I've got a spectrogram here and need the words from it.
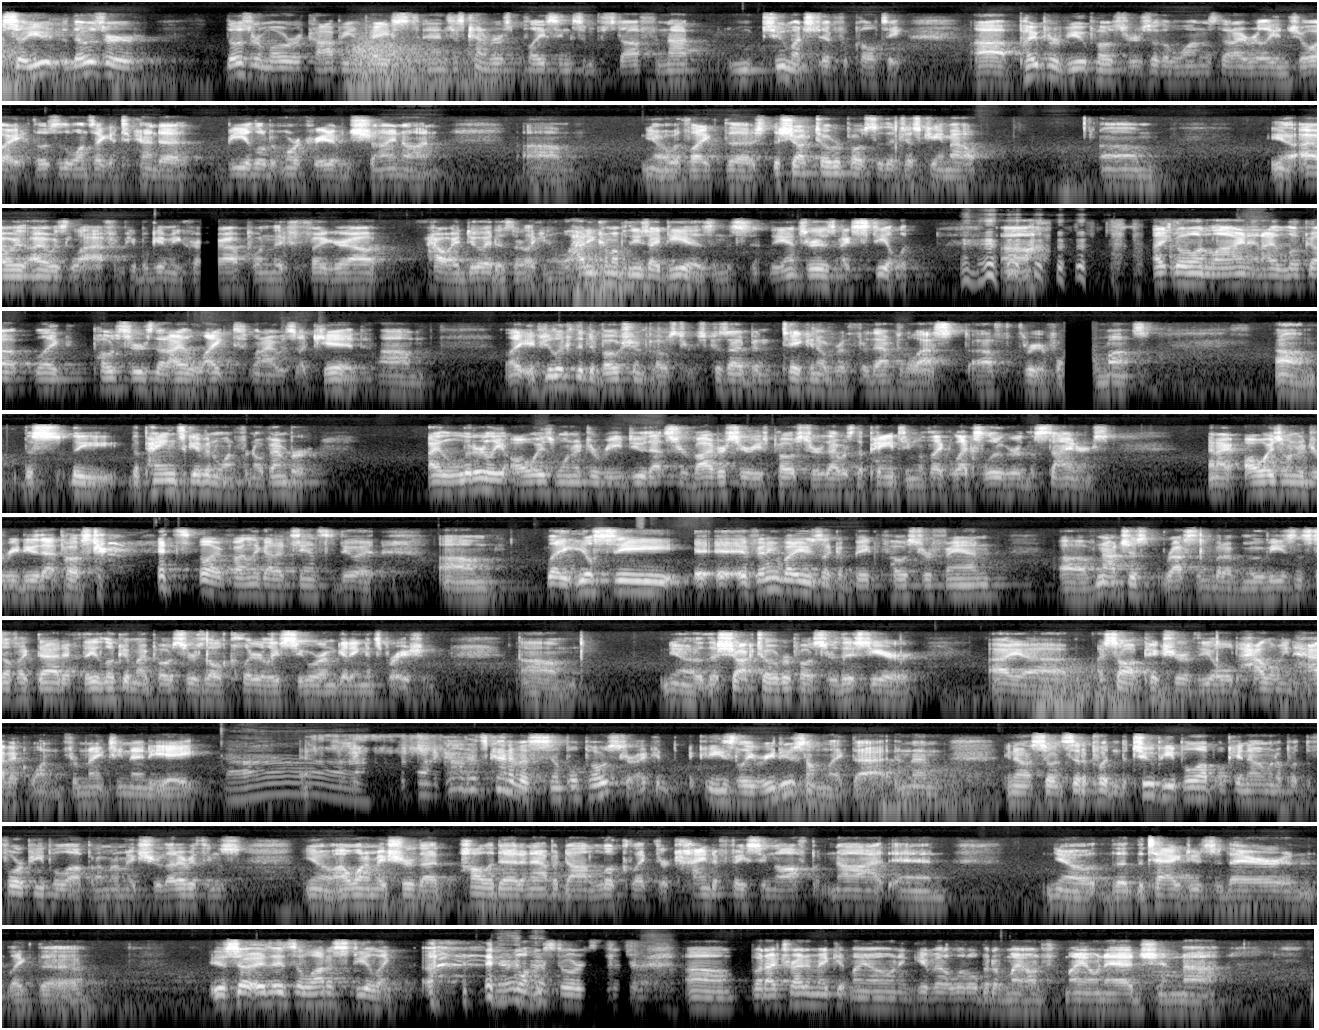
so you those are those are more copy and paste and just kind of replacing some stuff not too much difficulty. Uh, pay-per-view posters are the ones that I really enjoy. Those are the ones I get to kind of be a little bit more creative and shine on. Um, you know, with like the the Shocktober poster that just came out. Um, you know, I always I always laugh and people give me crap when they figure out how I do it. Is they're like, you know, well, how do you come up with these ideas? And this, the answer is I steal it. uh, I go online and I look up like posters that I liked when I was a kid. Um, like if you look at the devotion posters, because I've been taking over for them for the last uh, three or four months. Um, this the the Pains Given one for November. I literally always wanted to redo that Survivor Series poster. That was the painting with like Lex Luger and the Steiners, and I always wanted to redo that poster. and so I finally got a chance to do it. Um, like you'll see, if anybody who's like a big poster fan of not just wrestling but of movies and stuff like that, if they look at my posters, they'll clearly see where I'm getting inspiration. Um, you know, the Shocktober poster this year. I uh, I saw a picture of the old Halloween Havoc one from 1998. Ah. I'm like, oh, that's kind of a simple poster. I could I could easily redo something like that. And then, you know, so instead of putting the two people up, okay, now I'm going to put the four people up, and I'm going to make sure that everything's, you know, I want to make sure that Holodead and Abaddon look like they're kind of facing off, but not, and you know, the the tag dudes are there, and like the yeah, so it, it's a lot of stealing, long story. Um, but I try to make it my own and give it a little bit of my own my own edge. And uh,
